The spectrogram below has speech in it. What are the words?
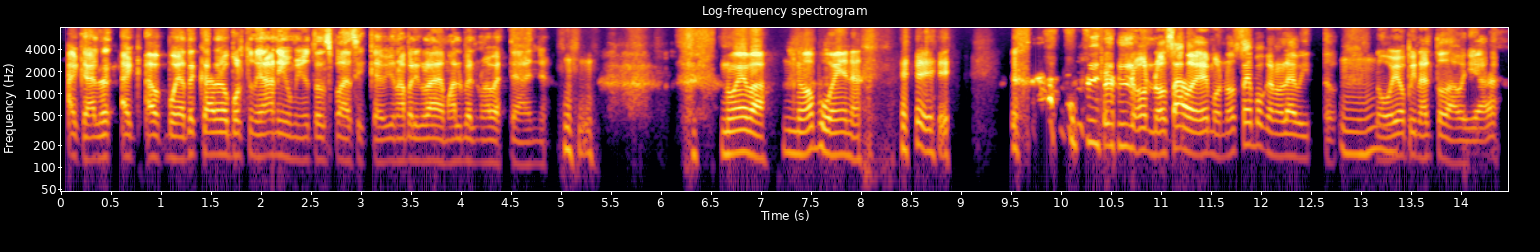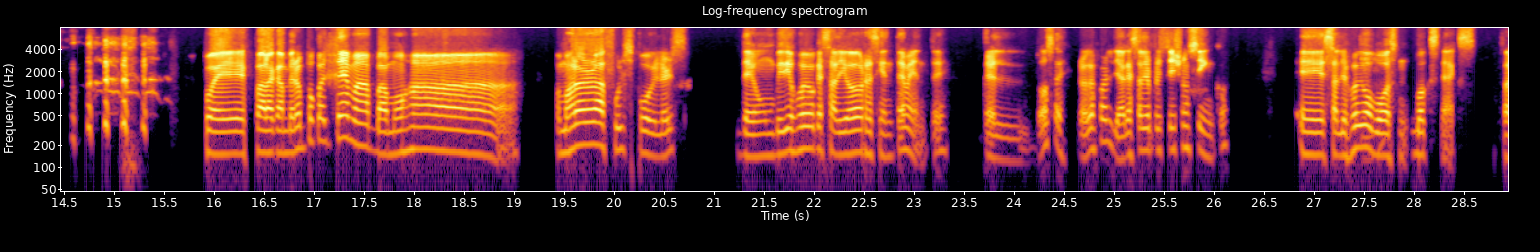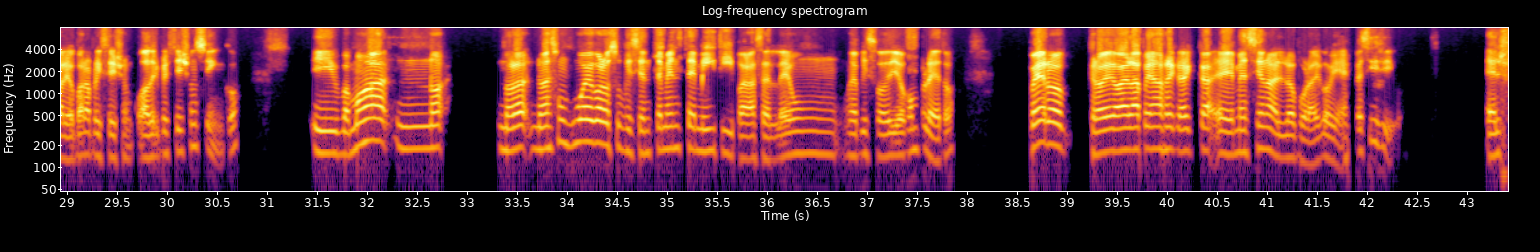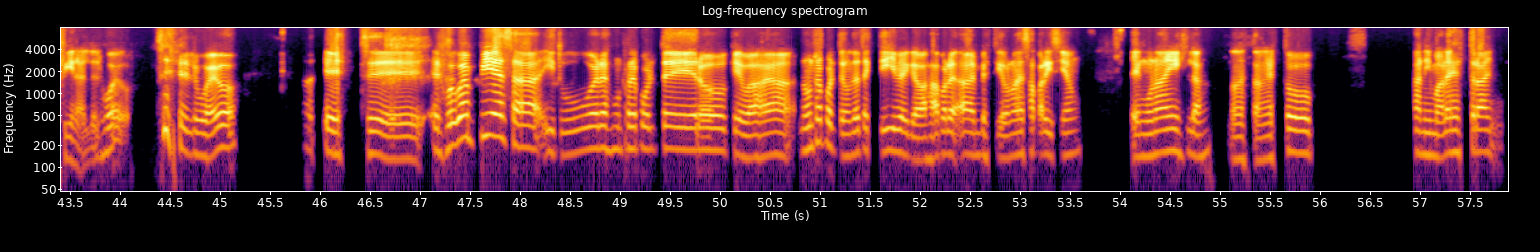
Hay que darle- hay- voy a tener que darle la oportunidad a New Mutants para decir que vi una película de Marvel nueva este año. Nueva, no buena. No, no, no sabemos, no sé porque no la he visto. No voy a opinar todavía. Pues para cambiar un poco el tema, vamos a vamos a hablar ahora full spoilers de un videojuego que salió recientemente, el 12, creo que fue el día que salió el PlayStation 5. Eh, salió el juego Ujú. Box, Boxnax, salió para PlayStation 4 y PlayStation 5. Y vamos a no, no, no es un juego lo suficientemente meaty para hacerle un, episodio completo, pero creo que vale la pena eh, mencionarlo por algo bien específico. El final del juego. El juego este, el juego empieza y tú eres un reportero que vas no un reportero, un detective que vas a, a investigar una desaparición en una isla donde están estos animales extraños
